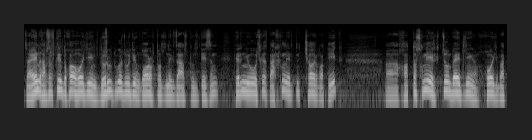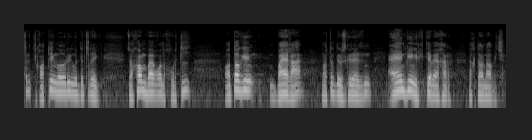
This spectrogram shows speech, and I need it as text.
За энэ гавцралтын тухай хуулийн 4-р зүйлийн 3 тул нэг заалт үлдээсэн. Тэр нь юу гэхээр дархан эрдэнэт чойр готыг хот тосгоны эрх зүйн байдлын хууль батлагдж хотын өөрийн удирдлагыг зохион байгуулах хүртэл одоогийн байгаа нутаг дэвсгэрээр нь аймгийн эрхтэй байхаар тогтооно гэж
